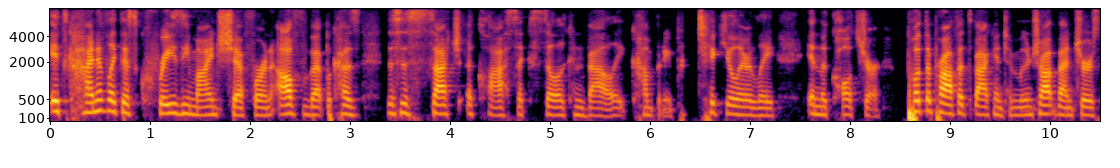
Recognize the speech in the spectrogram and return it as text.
it's kind of like this crazy mind shift for an alphabet because this is such a classic Silicon Valley company, particularly in the culture put the profits back into moonshot ventures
